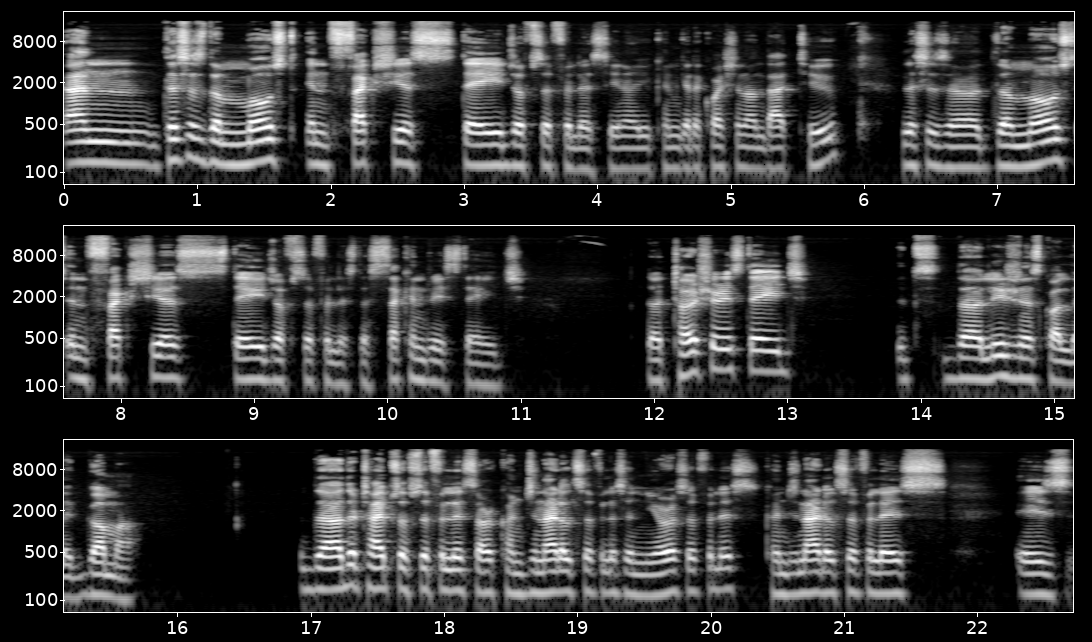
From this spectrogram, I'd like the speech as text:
and this is the most infectious stage of syphilis. You know, you can get a question on that too. This is uh, the most infectious stage of syphilis, the secondary stage. The tertiary stage, it's the lesion is called the gumma. The other types of syphilis are congenital syphilis and neurosyphilis. Congenital syphilis is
